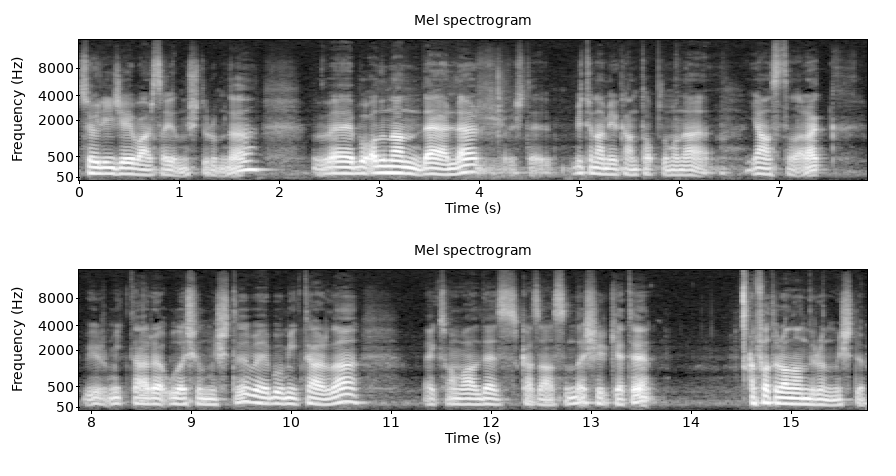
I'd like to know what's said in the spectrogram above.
söyleyeceği varsayılmış durumda. Ve bu alınan değerler işte bütün Amerikan toplumuna yansıtılarak bir miktara ulaşılmıştı ve bu miktarda Exxon Valdez kazasında şirkete faturalandırılmıştı.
